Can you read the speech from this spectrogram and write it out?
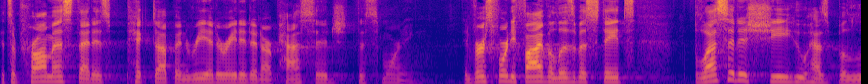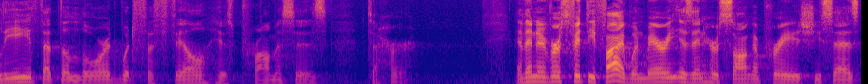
It's a promise that is picked up and reiterated in our passage this morning. In verse 45, Elizabeth states, Blessed is she who has believed that the Lord would fulfill his promises to her. And then in verse 55, when Mary is in her song of praise, she says,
